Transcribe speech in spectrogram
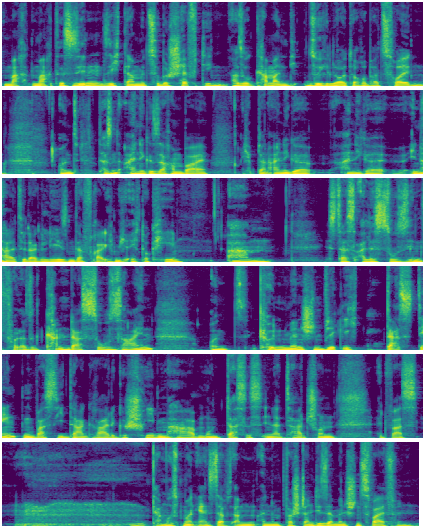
macht, macht es Sinn, sich damit zu beschäftigen? Also kann man solche Leute auch überzeugen? Und da sind einige Sachen bei. Ich habe dann einige, einige Inhalte da gelesen, da frage ich mich echt, okay, ähm, ist das alles so sinnvoll? Also kann das so sein? Und können Menschen wirklich das denken, was sie da gerade geschrieben haben? Und das ist in der Tat schon etwas, da muss man ernsthaft an, an dem Verstand dieser Menschen zweifeln.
